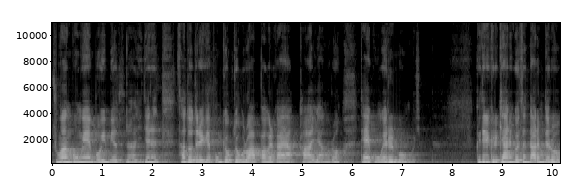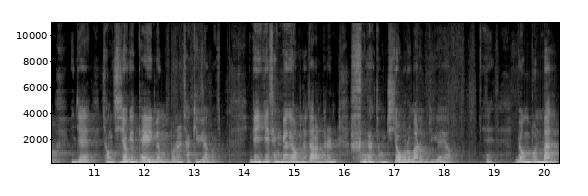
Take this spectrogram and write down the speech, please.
중앙공회 모임이었으나 이제는 사도들에게 본격적으로 압박을 가할 양으로 대공회를 모은 것입니다. 그들이 그렇게 하는 것은 나름대로 이제 정치적인 대의 명분을 찾기 위한 것입니다. 이게, 이게 생명이 없는 사람들은 항상 정치적으로만 움직여요. 예? 명분만,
